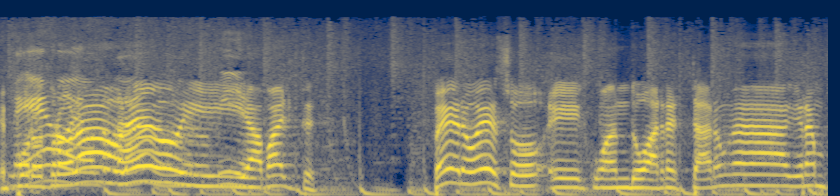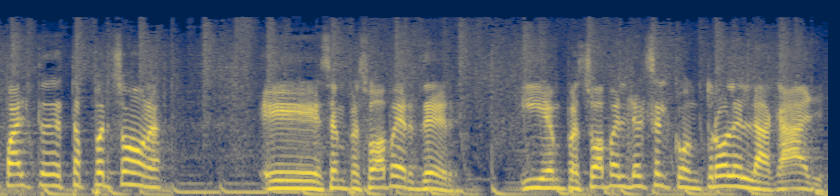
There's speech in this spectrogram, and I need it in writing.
es, por otro lado, otro lo y, aparte. Pero eso, eh, cuando arrestaron a gran parte de estas personas, eh, se empezó a perder. Y empezó a perderse el control en la calle.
